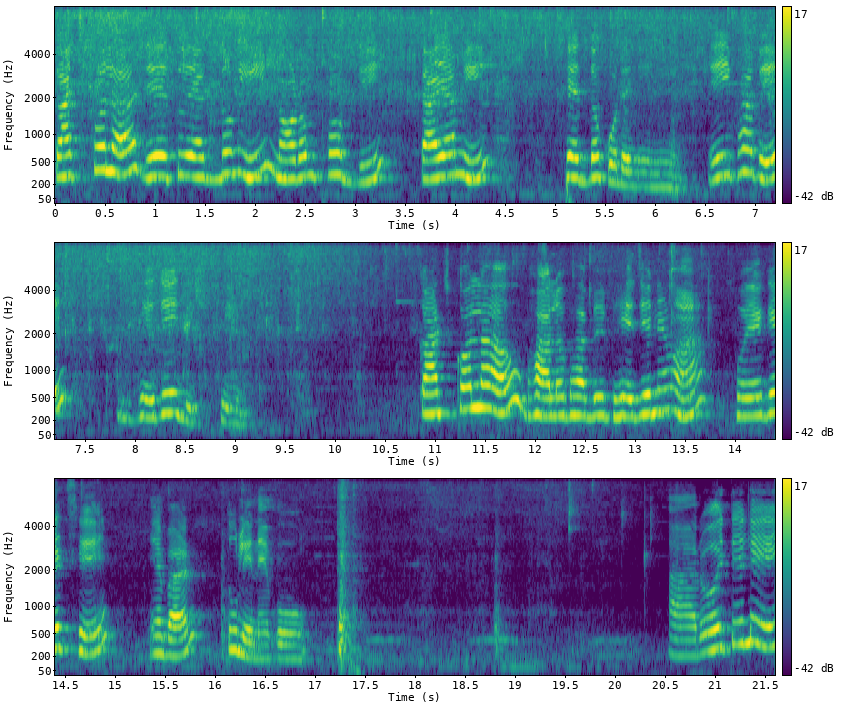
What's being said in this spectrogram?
কাঁচকলা যেহেতু একদমই নরম সবজি, তাই আমি সেদ্ধ করে নিইনি। এইভাবে ভেজেই দিচ্ছি। কাঁচকলাও ভালোভাবে ভেজে নেওয়া হয়ে গেছে, এবার তুলে নেব। আর ওই তেলেই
